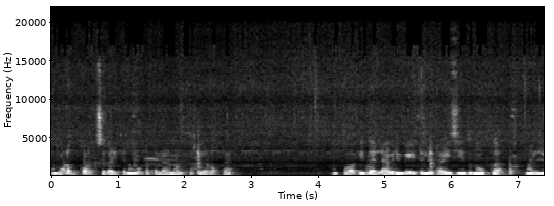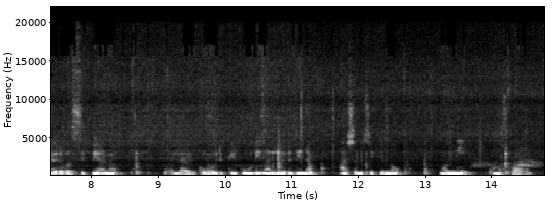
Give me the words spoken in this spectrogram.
മുളക് കുറച്ച് കഴിക്കണ കൂട്ടത്തിലാണ് കുട്ടികളൊക്കെ. അപ്പോൾ ഇതെല്ലാവരും വീട്ടിൽ ട്രൈ ചെയ്ത് നോക്കുക. നല്ലൊരു റെസിപ്പിയാണ്. എല്ലാവർക്കും ഒരിക്കൽ കൂടി നല്ലൊരു ദിനം ആശംസിക്കുന്നു. നന്ദി നമസ്കാരം.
